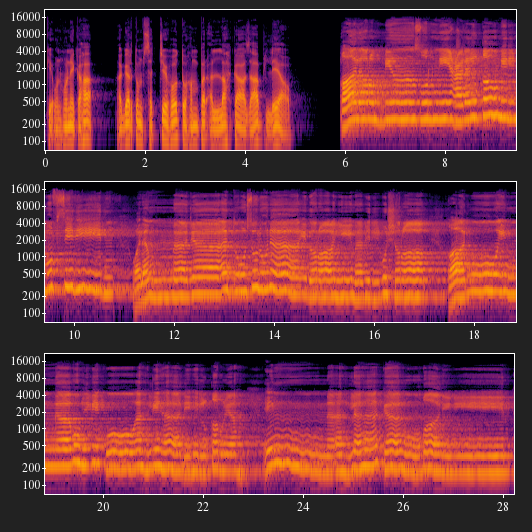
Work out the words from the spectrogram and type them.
کہ انہوں نے کہا اگر تم سچے ہو تو ہم پر اللہ کا عذاب لے آؤ قال رب انصرني على القوم المفسدين ولما جاءت رسلنا إبراهيم بالبشرى قالوا إنا مهلكوا أهل هذه القرية إن أهلها كانوا ظالمين.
